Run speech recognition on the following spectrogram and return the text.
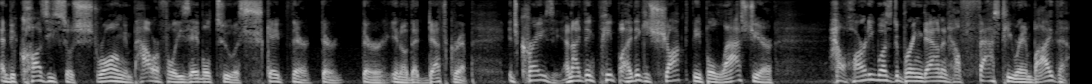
And because he's so strong and powerful, he's able to escape their their their you know that death grip. It's crazy, and I think people. I think he shocked people last year how hard he was to bring down and how fast he ran by them.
